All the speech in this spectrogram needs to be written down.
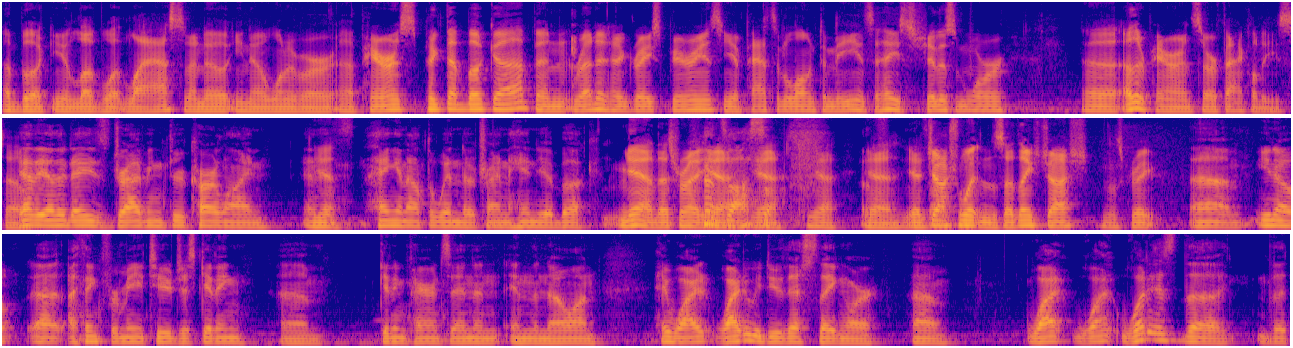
a book, you know, Love What Lasts. And I know, you know, one of our uh, parents picked that book up and read it, had a great experience, and you know, passed it along to me and said, hey, share this with more uh, other parents or faculty. So yeah, the other day he's driving through Carline and yeah. hanging out the window trying to hand you a book. Yeah, that's right. that's yeah, awesome. Yeah, yeah, that's, yeah. yeah. Josh awesome. Witten. So thanks, Josh. That's great. Um, you know, uh, I think for me too, just getting um, getting parents in and in the know on, hey, why why do we do this thing or um, why what what is the the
